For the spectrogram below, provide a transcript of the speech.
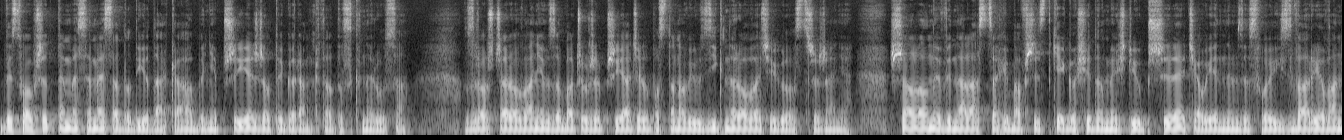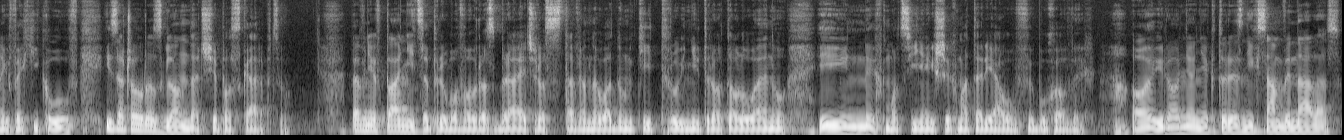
Wysłał przedtem SMS-a do Diodaka, aby nie przyjeżdżał tego rankta do Sknerusa. Z rozczarowaniem zobaczył, że przyjaciel postanowił zignorować jego ostrzeżenie. Szalony wynalazca chyba wszystkiego się domyślił, przyleciał jednym ze swoich zwariowanych wehikułów i zaczął rozglądać się po skarbcu. Pewnie w panice próbował rozbrajać rozstawione ładunki trójnitrotoluenu i innych mocniejszych materiałów wybuchowych. O ironia, niektóre z nich sam wynalazł.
